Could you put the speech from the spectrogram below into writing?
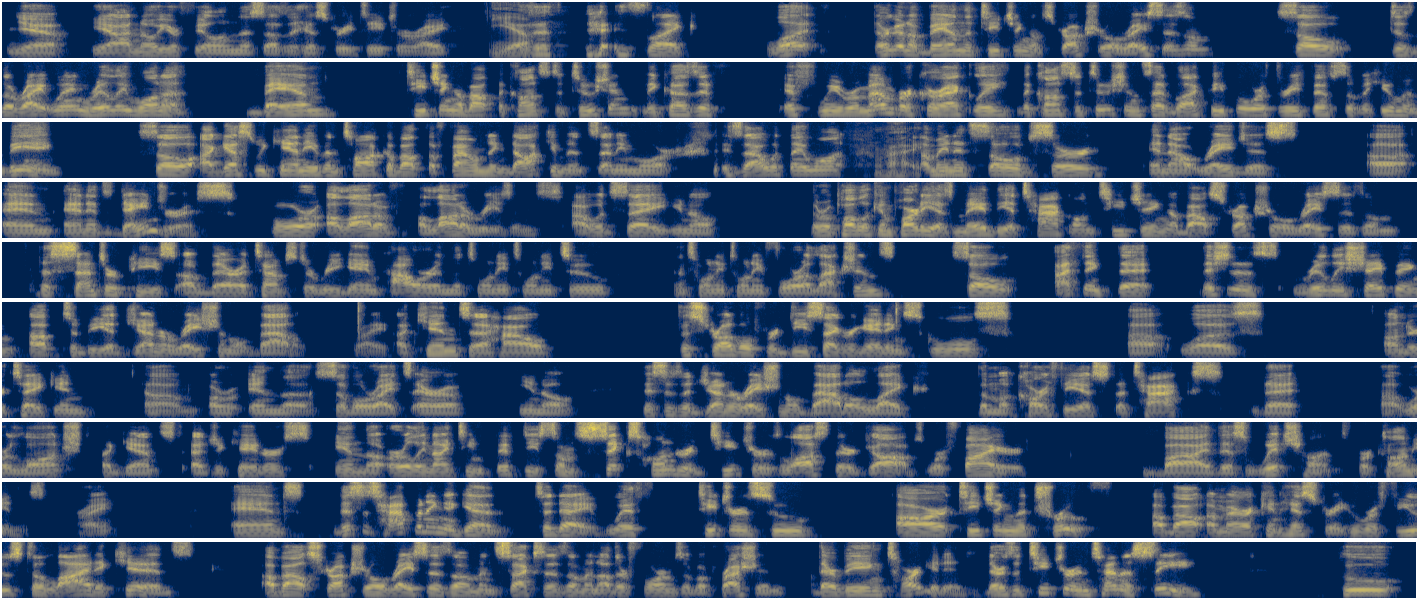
Yeah, yeah, I know you're feeling this as a history teacher, right? Yeah, it's like what they're going to ban the teaching of structural racism. So, does the right wing really want to ban teaching about the Constitution? Because if if we remember correctly, the Constitution said black people were three fifths of a human being. So I guess we can't even talk about the founding documents anymore. Is that what they want? Right. I mean, it's so absurd and outrageous, uh, and and it's dangerous for a lot of a lot of reasons. I would say, you know, the Republican Party has made the attack on teaching about structural racism the centerpiece of their attempts to regain power in the 2022 and 2024 elections. So I think that this is really shaping up to be a generational battle, right? Akin to how the struggle for desegregating schools uh, was undertaken um, or in the civil rights era. You know, this is a generational battle like the McCarthyist attacks that uh, were launched against educators. In the early 1950s, some 600 teachers lost their jobs, were fired by this witch hunt for communism, right? And this is happening again today with teachers who are teaching the truth about American history, who refuse to lie to kids about structural racism and sexism and other forms of oppression, they're being targeted. There's a teacher in Tennessee who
